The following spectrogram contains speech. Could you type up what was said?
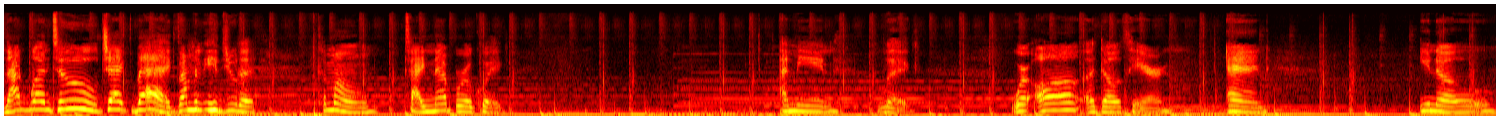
not one, two checked bags. I'm gonna need you to come on, tighten up real quick. I mean, look, we're all adults here, and you know,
